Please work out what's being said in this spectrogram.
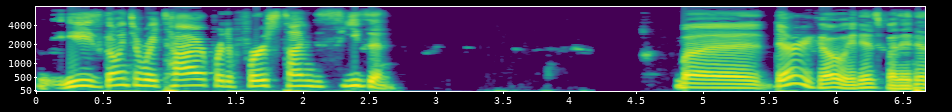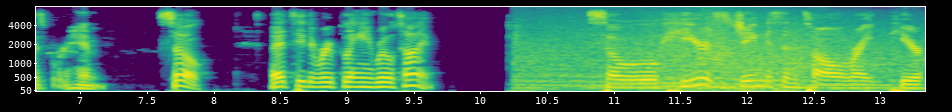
He's going to retire for the first time this season. But there you go, it is what it is for him. So, let's see the replay in real time. So here's Jameson Tall right here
